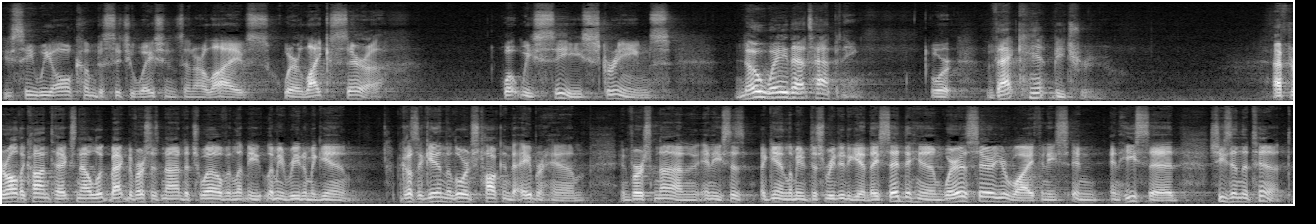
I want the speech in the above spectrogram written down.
You see, we all come to situations in our lives where, like Sarah, what we see screams, No way that's happening, or That can't be true. After all the context, now look back to verses 9 to 12 and let me, let me read them again. Because again, the Lord's talking to Abraham in verse 9, and he says, again, let me just read it again. They said to him, Where is Sarah, your wife? And he, and, and he said, She's in the tent.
